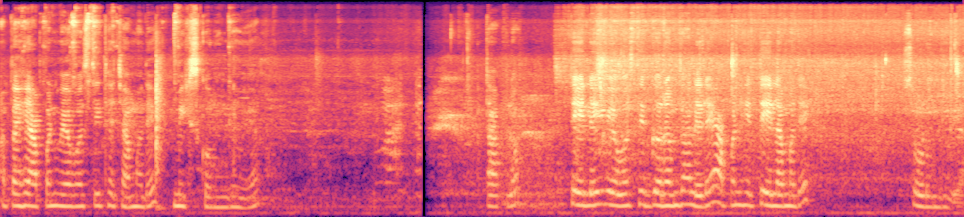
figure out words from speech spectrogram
आता हे आपण व्यवस्थित ह्याच्यामध्ये मिक्स करून घेऊया. आता आपलं तेलही व्यवस्थित गरम झालेलं आहे. आपण हे तेलामध्ये सोडून घेऊया.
